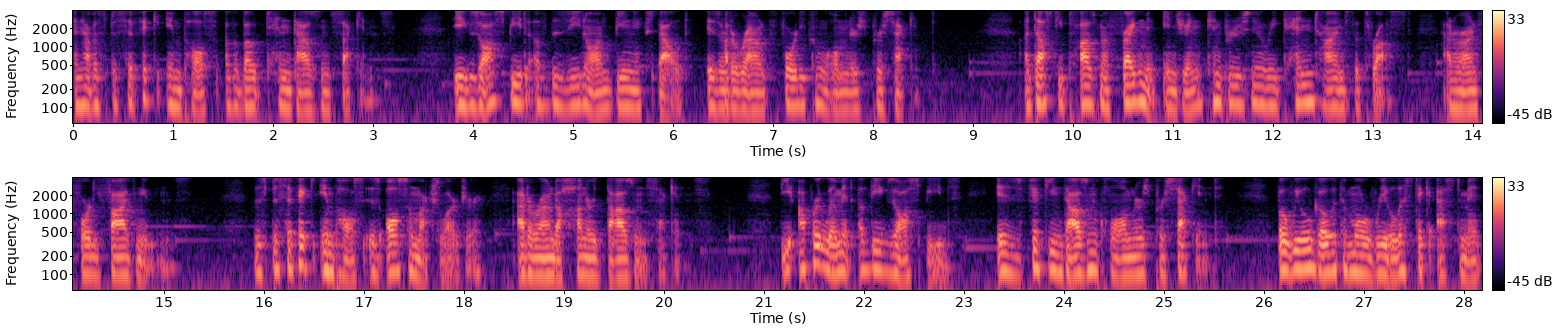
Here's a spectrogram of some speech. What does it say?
and have a specific impulse of about 10,000 seconds. The exhaust speed of the xenon being expelled is at around 40 kilometers per second. A dusty plasma fragment engine can produce nearly 10 times the thrust at around 45 newtons. The specific impulse is also much larger, at around 100,000 seconds. The upper limit of the exhaust speeds is 15,000 kilometers per second, but we will go with a more realistic estimate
